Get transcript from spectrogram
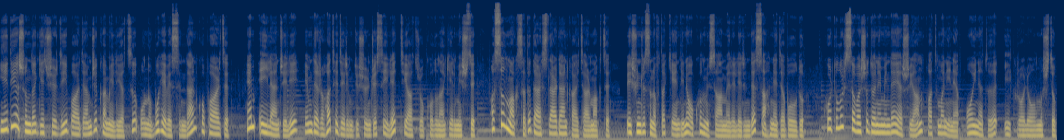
7 yaşında geçirdiği bademcik ameliyatı onu bu hevesinden kopardı. Hem eğlenceli hem de rahat ederim düşüncesiyle tiyatro koluna girmişti. Asıl maksadı derslerden kaytarmaktı. 5. sınıfta kendini okul müsamerelerinde sahnede buldu. Kurtuluş Savaşı döneminde yaşayan Fatma Nine oynadığı ilk rol olmuştu.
